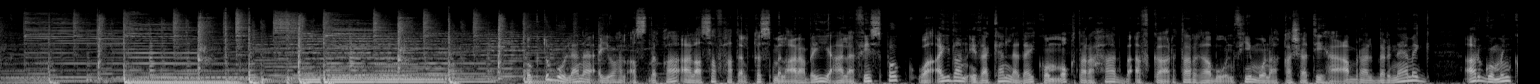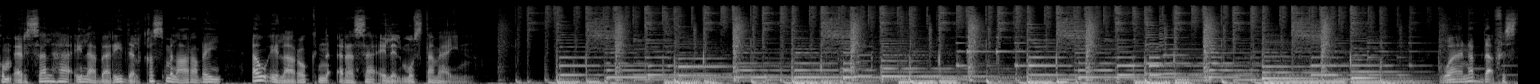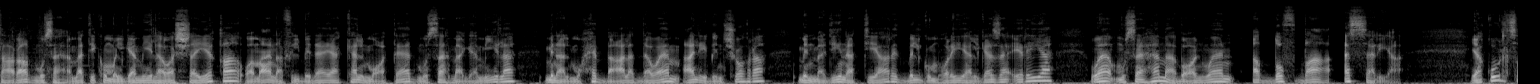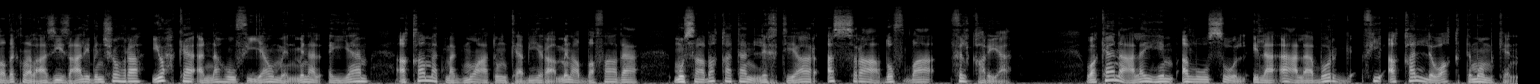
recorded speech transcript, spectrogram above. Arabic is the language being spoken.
اكتبوا لنا أيها الأصدقاء على صفحة القسم العربي على فيسبوك وأيضا إذا كان لديكم مقترحات بأفكار ترغبون في مناقشتها عبر البرنامج أرجو منكم إرسالها إلى بريد القسم العربي أو إلى ركن رسائل المستمعين. ونبدأ في استعراض مساهماتكم الجميلة والشيقة ومعنا في البداية كالمعتاد مساهمة جميلة من المحب على الدوام علي بن شهرة من مدينة تيارت بالجمهورية الجزائرية ومساهمة بعنوان الضفدع السريع يقول صديقنا العزيز علي بن شهرة يحكى أنه في يوم من الأيام أقامت مجموعة كبيرة من الضفادع مسابقة لاختيار أسرع ضفدع في القرية وكان عليهم الوصول إلى أعلى برج في أقل وقت ممكن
